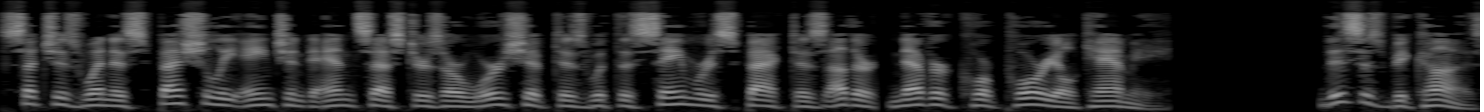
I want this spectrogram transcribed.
such as when especially ancient ancestors are worshipped as with the same respect as other, never corporeal kami. This is because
